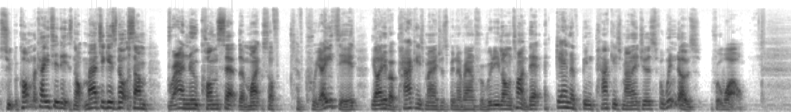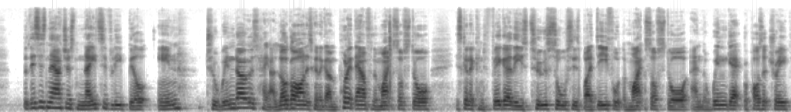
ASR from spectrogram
super complicated, it's not magic, it's not some brand new concept that Microsoft have created. The idea of a package manager has been around for a really long time. There, again, have been package managers for Windows for a while. But this is now just natively built in to Windows. Hey, I log on, it's going to go and pull it down from the Microsoft Store. It's going to configure these two sources by default, the Microsoft Store and the Winget repository.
